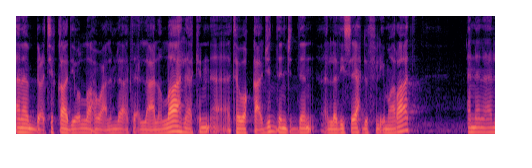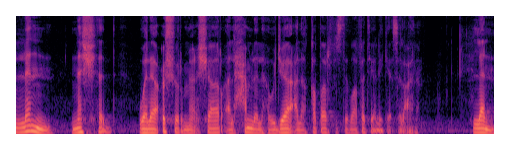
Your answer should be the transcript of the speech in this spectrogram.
وأنا باعتقادي والله أعلم لا أتألى على الله لكن أتوقع جدا جدا الذي سيحدث في الإمارات أننا لن نشهد ولا عشر معشار الحملة الهوجاء على قطر في استضافتها لكأس العالم لن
